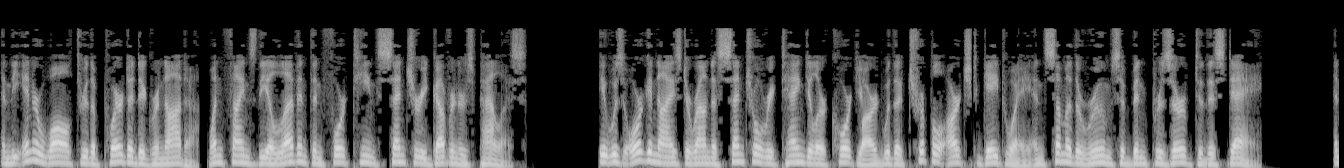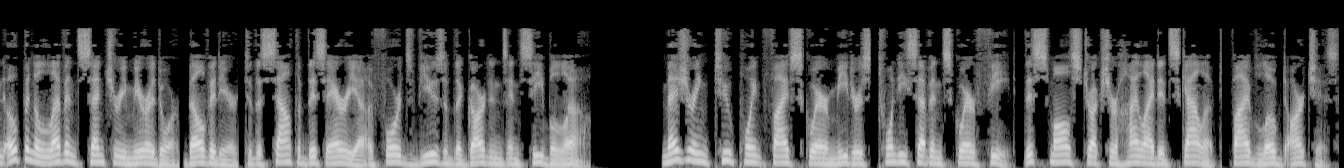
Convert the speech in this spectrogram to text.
and the inner wall through the Puerta de Granada, one finds the 11th and 14th century governor's palace. It was organized around a central rectangular courtyard with a triple-arched gateway and some of the rooms have been preserved to this day. An open 11th-century mirador Belvedere to the south of this area affords views of the gardens and sea below. Measuring 2.5 square meters (27 square feet), this small structure highlighted scalloped, five-lobed arches.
